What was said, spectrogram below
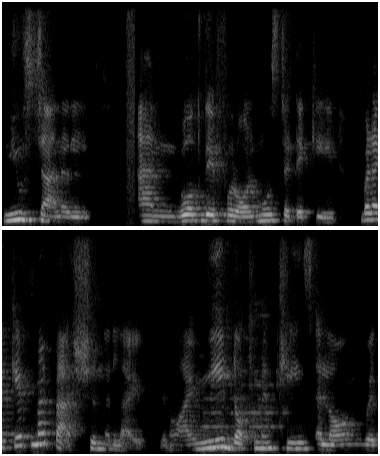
news channel and worked there for almost a decade. But i kept my passion alive. You know i made documentaries along with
